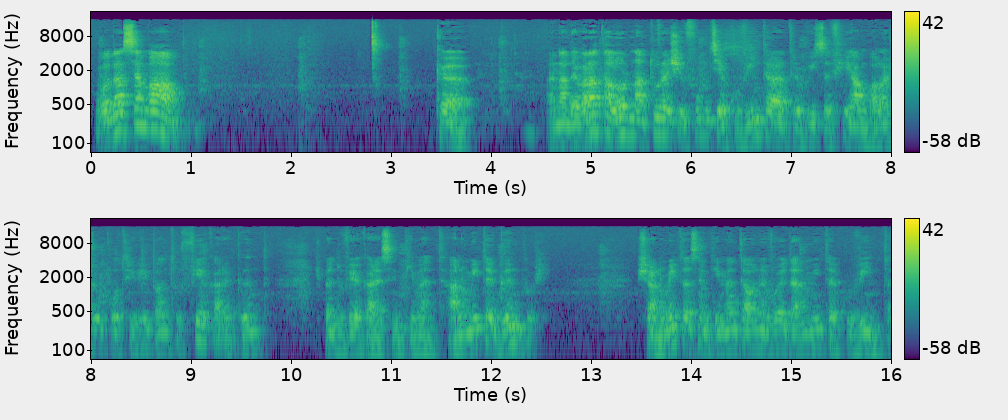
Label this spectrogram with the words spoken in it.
Vă dați seama că în adevărata lor natură și funcție, cuvintele ar trebui să fie ambalajul potrivit pentru fiecare gând și pentru fiecare sentiment. Anumite gânduri și anumite sentimente au nevoie de anumite cuvinte.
